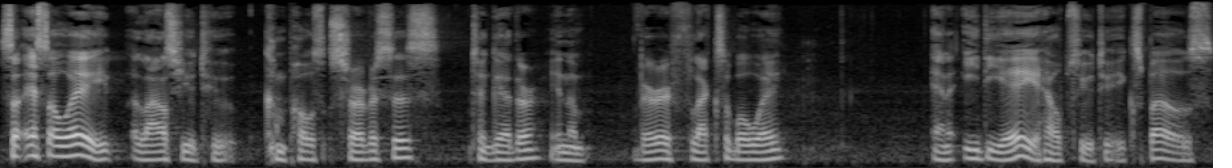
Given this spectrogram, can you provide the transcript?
So SOA allows you to compose services together in a very flexible way. And EDA helps you to expose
